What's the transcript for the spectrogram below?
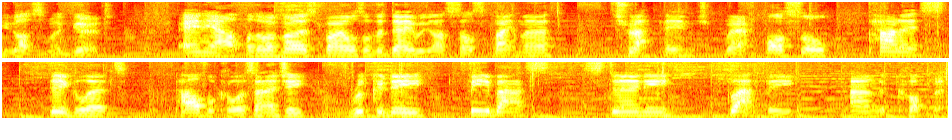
you got something good. Anyhow, for the reverse files of the day, we got ourselves Spikemuth, Trapinch, Rare Fossil, Paris, Diglett, Powerful Colorless Energy, Rookidee, Feebas, Sterney, Flappy, and Cuffet.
